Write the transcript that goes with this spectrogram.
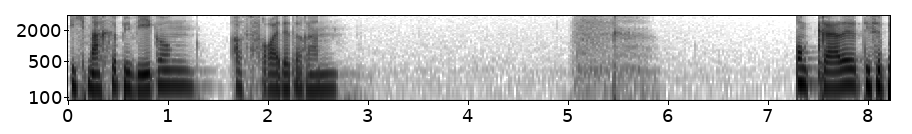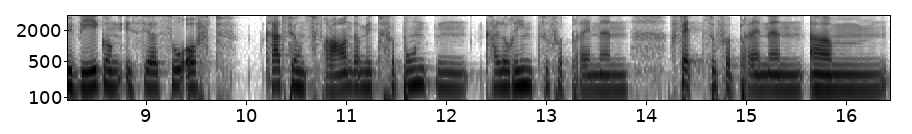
ich mache Bewegung aus Freude daran. Und gerade diese Bewegung ist ja so oft, gerade für uns Frauen, damit verbunden, Kalorien zu verbrennen, Fett zu verbrennen, ähm,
